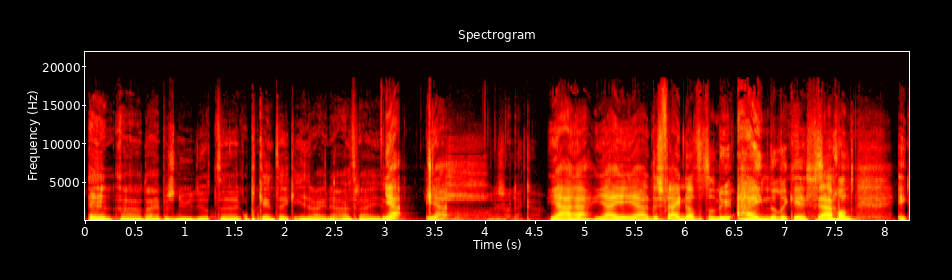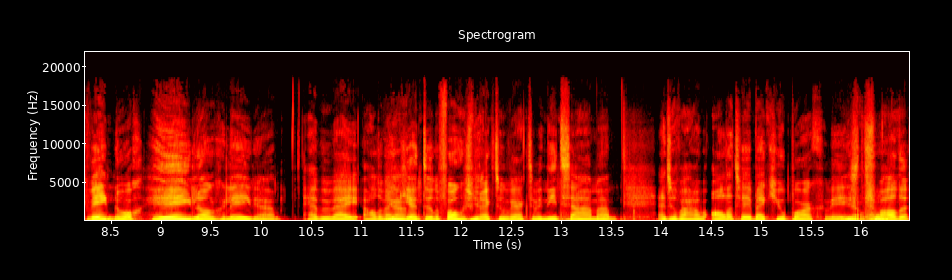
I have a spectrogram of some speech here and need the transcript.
En daar hebben ze nu dat op kenteken inrijden en uitrijden. Ja, ja. Oh, dat is wel lekker. Ja, hè? ja, ja, ja. Dus fijn dat het er nu eindelijk is. Hè? Want ik weet nog, heel lang geleden hebben wij, hadden wij Ja. een keer een telefoongesprek. Ja. Toen werkten we niet samen. En toen waren we alle twee bij Q-Park geweest. Ja, en we hadden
